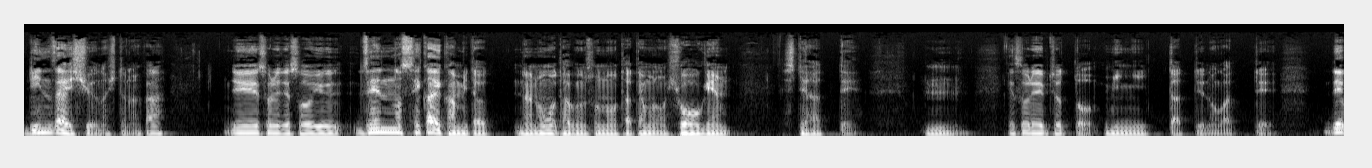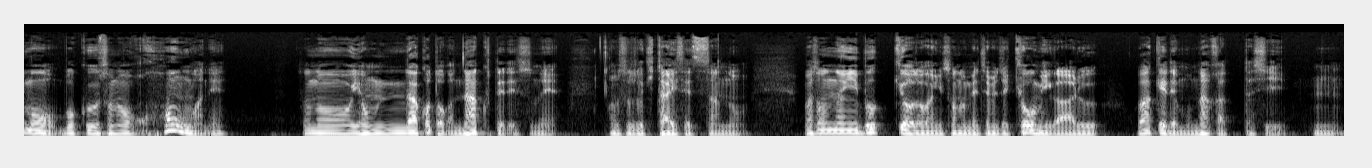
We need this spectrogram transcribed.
臨済宗の人なんかな。で、それでそういう禅の世界観みたいなのを多分その建物を表現してはって、うん。で、それちょっと見に行ったっていうのがあって、でも僕、その本はね、その読んだことがなくてですね、この鈴木大拙さんの、まあそんなに仏教とかにそのめちゃめちゃ興味があるわけでもなかったし、うん。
